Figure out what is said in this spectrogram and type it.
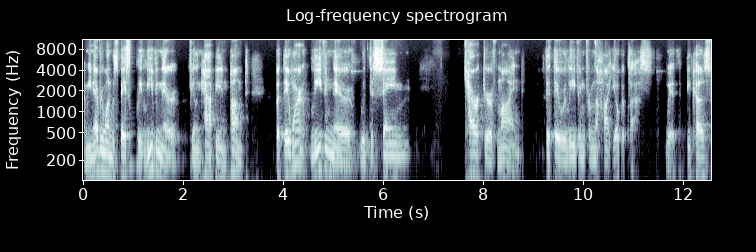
I mean, everyone was basically leaving there feeling happy and pumped, but they weren't leaving there with the same character of mind that they were leaving from the hot yoga class with because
